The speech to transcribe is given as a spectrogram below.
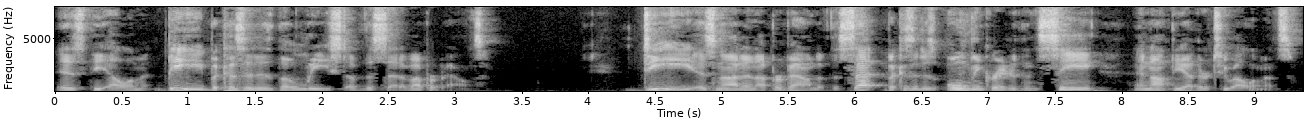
is the element B because it is the least of the set of upper bounds. D is not an upper bound of the set because it is only greater than C and not the other two elements.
